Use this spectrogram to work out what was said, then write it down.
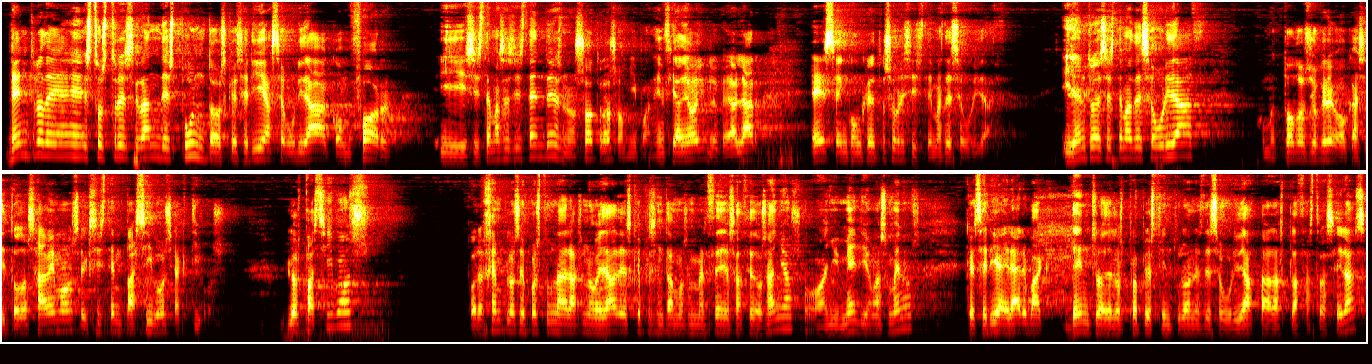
Dentro de estos tres grandes puntos, que sería seguridad, confort y sistemas asistentes, nosotros, o mi ponencia de hoy, lo que voy a hablar es en concreto sobre sistemas de seguridad. Y dentro de sistemas de seguridad como todos yo creo, o casi todos sabemos, existen pasivos y activos. Los pasivos, por ejemplo, os he puesto una de las novedades que presentamos en Mercedes hace dos años, o año y medio más o menos, que sería el airbag dentro de los propios cinturones de seguridad para las plazas traseras.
